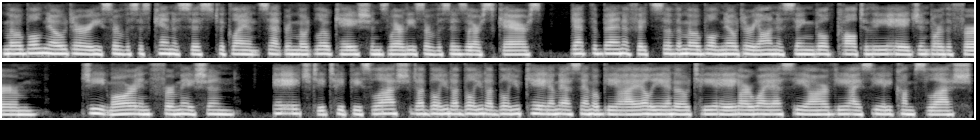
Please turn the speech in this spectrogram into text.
Mobile notary services can assist the clients at remote locations where these services are scarce. Get the benefits of a mobile notary on a single call to the agent or the firm. G. More information http slash www.kmsmobilenotaryservice.com slash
